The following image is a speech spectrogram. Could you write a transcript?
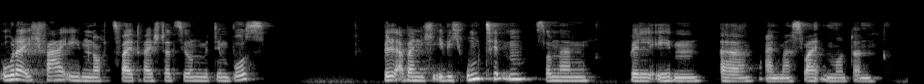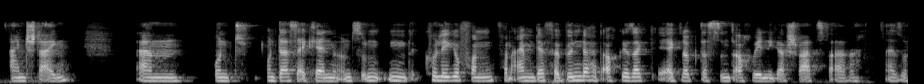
oder ich fahre eben noch zwei, drei Stationen mit dem Bus, will aber nicht ewig rumtippen, sondern will eben äh, einmal swipen und dann einsteigen. Ähm, und, und das erklären wir uns. Und ein Kollege von, von einem der Verbünde hat auch gesagt, er glaubt, das sind auch weniger Schwarzfahrer. Also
